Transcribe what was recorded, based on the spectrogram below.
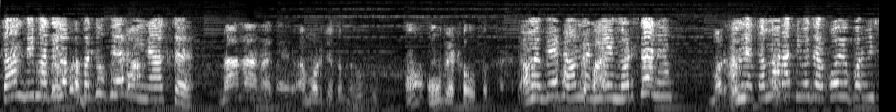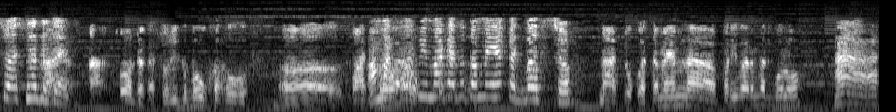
ત્રણ દી માં લોકો બધું ફેરવી નાખશે. ના ના ના કાંઈ મળજો તમે રૂબરૂ. હા હું બેઠો હું તમને. અમે બેઠા અમને ન્યાય મળશે ને? અમને તમારાથી વધારે કોઈ ઉપર વિશ્વાસ નથી સાહેબ. સો ટકા. સો એ બહુ ખ- અ, પાંચ છ અમારા મોરબી માટે તો તમે એક જ બસ છો. ના ચોક્કસ. તમે એમના પરિવારમાં જ બોલો. હા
